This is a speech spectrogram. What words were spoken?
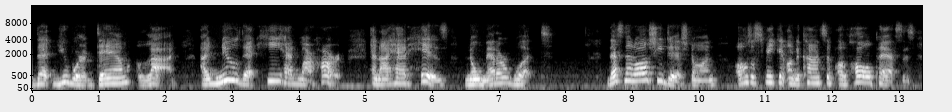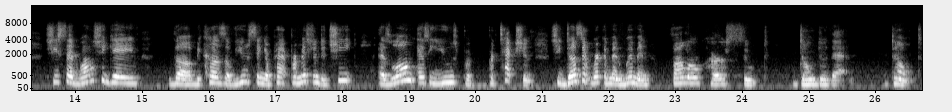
that you were a damn lie. I knew that he had my heart and I had his no matter what. That's not all she dished on. Also, speaking on the concept of hall passes, she said while she gave the because of you singer Pat permission to cheat, as long as he used pr- protection, she doesn't recommend women follow her suit. Don't do that. Don't.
